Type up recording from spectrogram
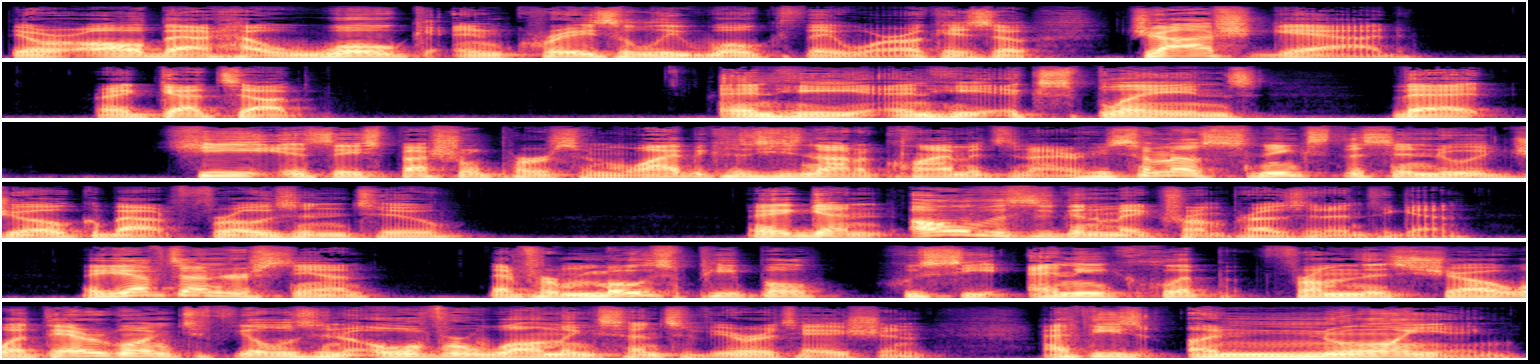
They were all about how woke and crazily woke they were. Okay, so Josh Gad, right, gets up and he and he explains that he is a special person. Why? Because he's not a climate denier. He somehow sneaks this into a joke about Frozen 2. Again, all of this is going to make Trump president again. Now, you have to understand that for most people who see any clip from this show, what they're going to feel is an overwhelming sense of irritation at these annoying,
